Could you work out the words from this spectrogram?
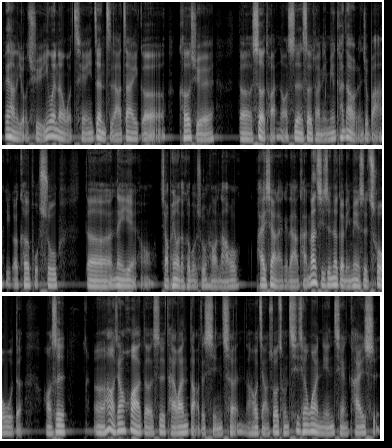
非常的有趣，因为呢，我前一阵子啊，在一个科学的社团哦，私人社团里面看到有人就把一个科普书的内页哦，小朋友的科普书，然后然后拍下来给大家看。那其实那个里面是错误的哦，是呃，他好像画的是台湾岛的形成，然后讲说从七千万年前开始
